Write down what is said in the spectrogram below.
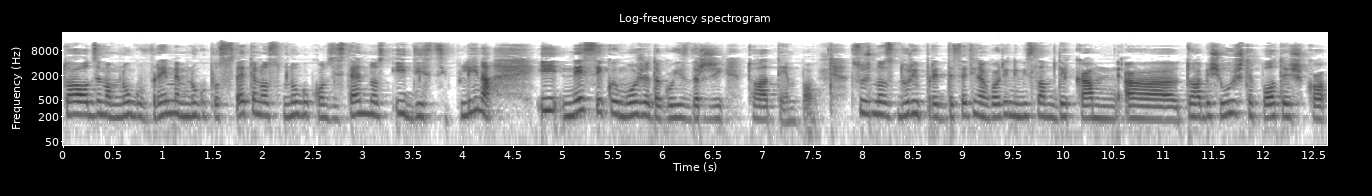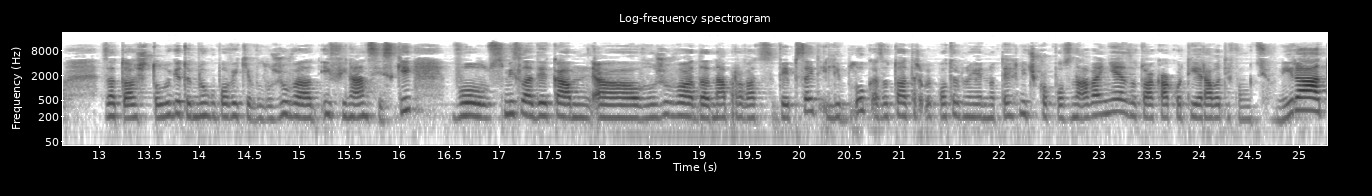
тоа одзема многу време, многу посветеност, многу конзистентност и дисциплина и не секој може да го издржи тоа темпо. Всушност, дури пред десетина години мислам дека а, тоа беше уште потешко затоа што луѓето многу повеќе вложуваат и финансиски во смисла дека а, вложуваат да направат вебсайт или блог, а за тоа е потребно едно техничко познавање за тоа како тие работи функционираат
